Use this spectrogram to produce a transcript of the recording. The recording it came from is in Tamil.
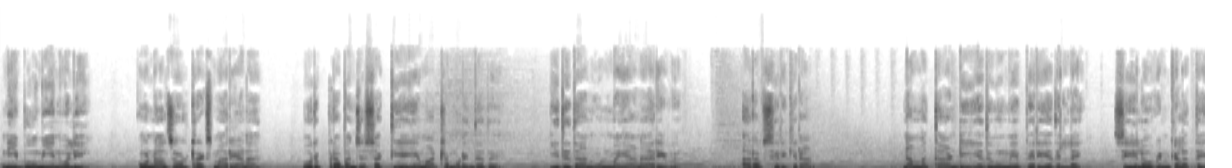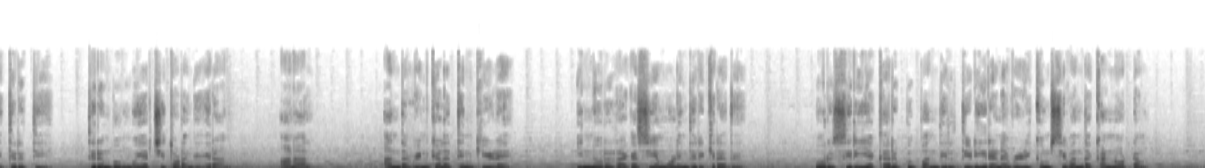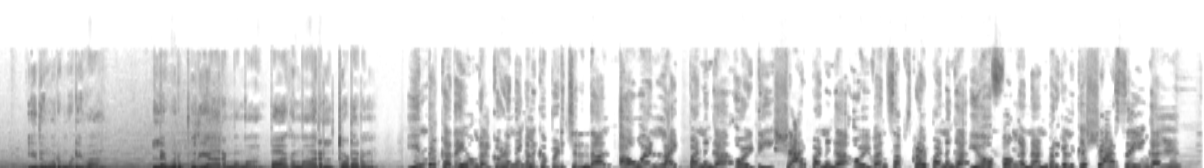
நீ பூமியின் ஒளி உன்னால் ஜோல்ட்ராக்ஸ் மாதிரியான ஒரு பிரபஞ்ச சக்தியையே மாற்ற முடிந்தது. இதுதான் உண்மையான அறிவு. அரவ் சிரிக்கிறான். நம்ம தாண்டி எதுவுமே பெரியதில்லை. சீலோ விண்கலத்தை திருத்தி திரும்பும் முயற்சி தொடங்குகிறான். ஆனால் அந்த விண்கலத்தின் கீழே இன்னொரு ரகசியம் ஒளிந்திருக்கிறது. ஒரு சிறிய கருப்பு பந்தில் திடீரென விழிக்கும் சிவந்த கண்ணோட்டம். இது ஒரு முடிவா? இல்லை ஒரு புதிய ஆரம்பமா? பாகம் ஆறில் தொடரும். இந்த கதை உங்கள் குழந்தைங்களுக்கு பிடிச்சிருந்தால் அவர் லைக் பண்ணுங்க ஒய்டி ஷேர் பண்ணுங்க ஒய்வன் சப்ஸ்கிரைப் பண்ணுங்க யோ உங்க நண்பர்களுக்கு ஷேர் செய்யுங்கள்.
